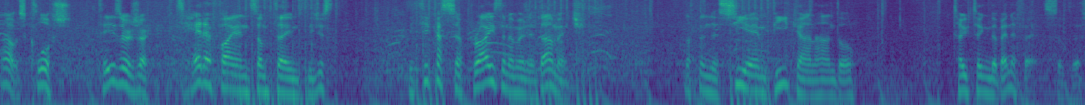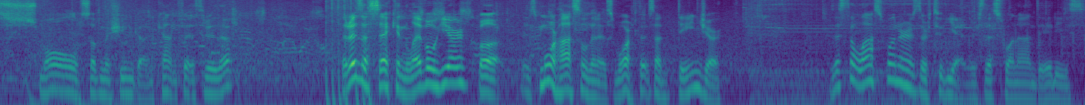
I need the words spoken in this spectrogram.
That was close. Tasers are terrifying sometimes. They just they take a surprising amount of damage. Nothing the CMP can handle. Touting the benefits of this small submachine gun. Can't fit through there. There is a second level here, but it's more hassle than it's worth. It's a danger. Is this the last one or is there two? Yeah, there's this one and Ares.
